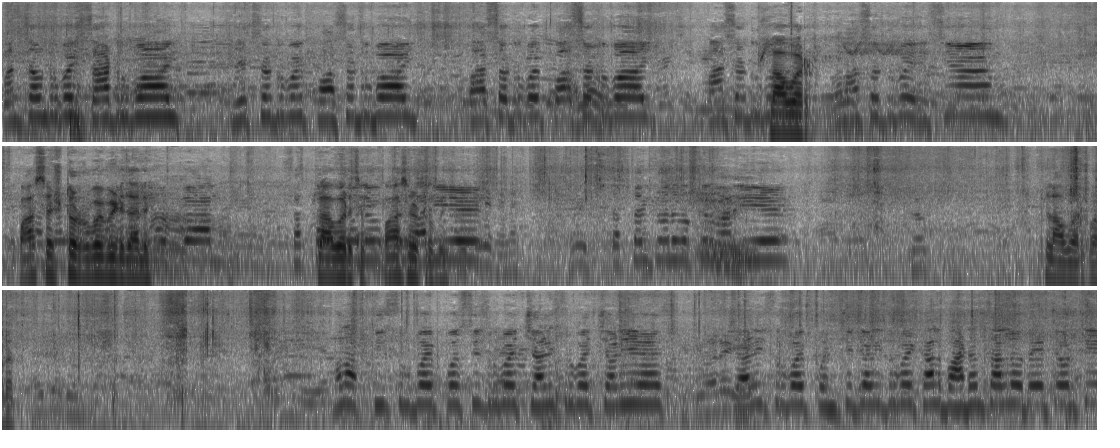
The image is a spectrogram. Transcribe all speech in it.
पंचावन्न रुपये साठ रुपये एकसष्ट रुपये पासष्ट रुपये पासष्ट रुपये पासष्ट रुपये पासष्ट रुपये फ्लावर. पासष्ट रुपये एशियन. पासष्ट रुपये बीट झाले फ्लावरचं पासष्ट रुपये. आहे फ्लावर परत मला तीस रुपये पस्तीस रुपये चाळीस रुपये चाळीस चाळीस रुपये पंचेचाळीस रुपये काल भांडण चाललं होतं याच्यावरती हा?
